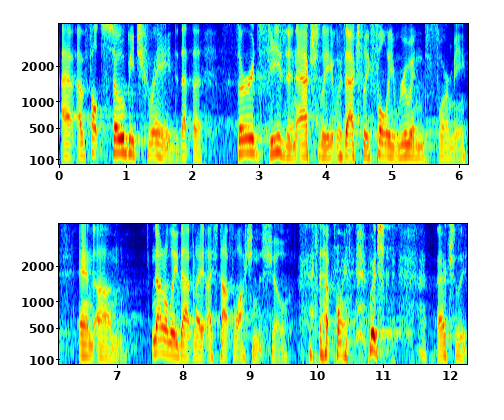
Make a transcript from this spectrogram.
I, I felt so betrayed that the third season actually was actually fully ruined for me. And um, not only that, but I, I stopped watching the show at that point, which actually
